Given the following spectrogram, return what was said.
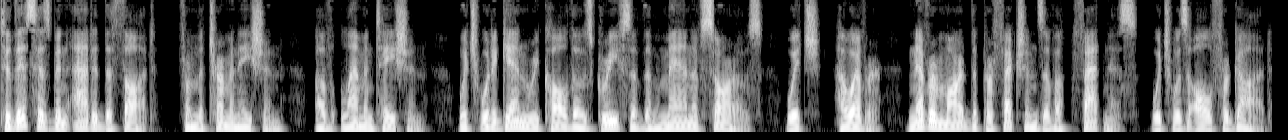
To this has been added the thought, from the termination, of lamentation, which would again recall those griefs of the man of sorrows, which, however, never marred the perfections of a fatness, which was all for God.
